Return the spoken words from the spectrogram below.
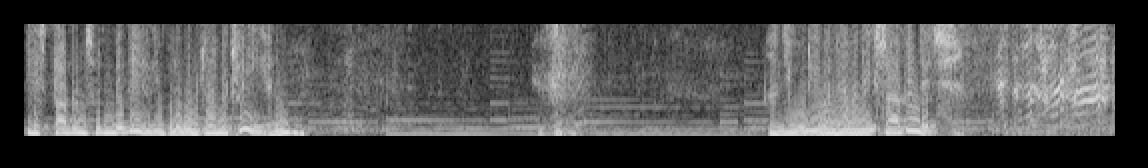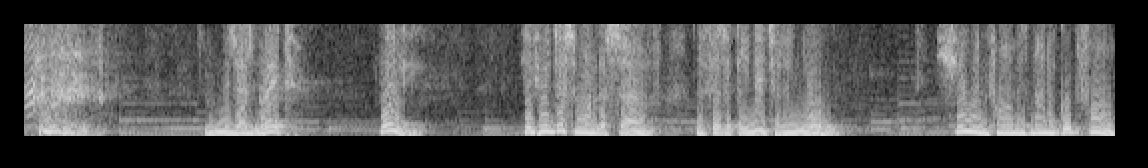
These problems wouldn't be there. You could even climb a tree, you know. And you would even have an extra appendage. It would be just great. Really. If you just want to serve the physical nature in you, human form is not a good form.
